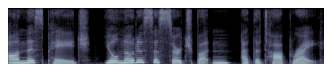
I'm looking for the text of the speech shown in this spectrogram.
On this page, you'll notice a search button at the top right.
